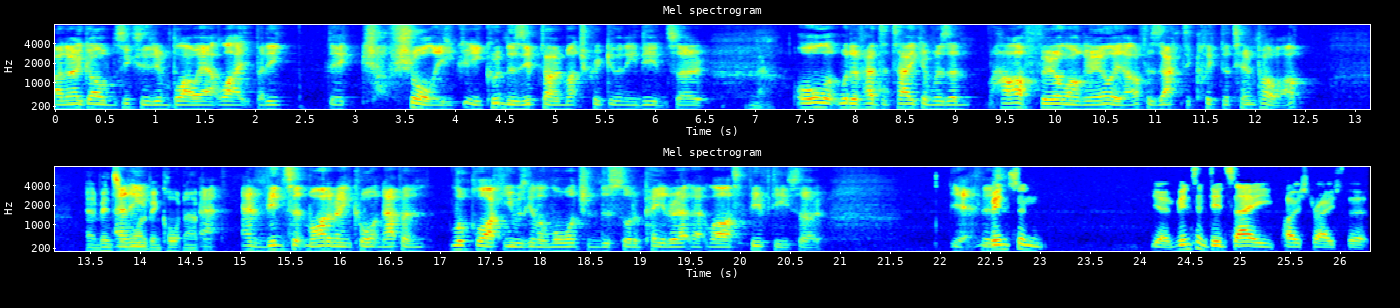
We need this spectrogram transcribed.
I know Golden Sixty didn't blow out late, but he they, surely he, he couldn't have zipped home much quicker than he did. So No. all it would have had to take him was a half furlong earlier for Zac to click the tempo up. and Vincent and might he- have been caught napping. And Vincent might have been caught napping. Looked like he was going to launch and just sort of peter out that last fifty. So, yeah, there's- Vincent, yeah, Vincent did say post race that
